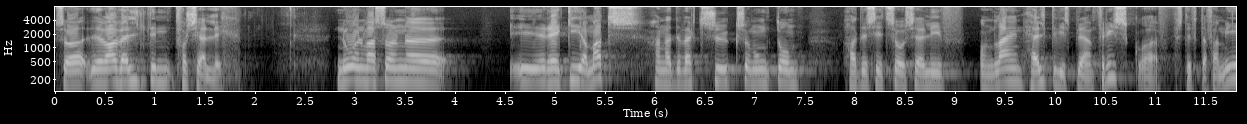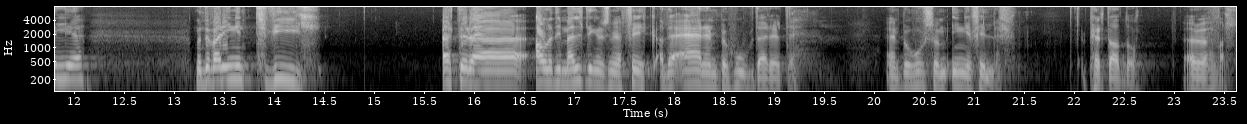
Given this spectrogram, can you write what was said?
Så det var veldig forskjellig. Noen var sånn uh, i og Mats. Han hadde vært syk som ungdom, hadde sitt sosiale liv online. Heldigvis ble han frisk og har stifta familie. Men det var ingen tvil etter uh, alle de meldingene som jeg fikk, at det er en behov der ute. En behov som ingen fyller per dato. I hvert fall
